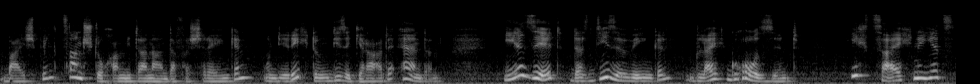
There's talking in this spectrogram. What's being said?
Beispiel Zahnstocher miteinander verschränken und die Richtung dieser Gerade ändern. Ihr seht, dass diese Winkel gleich groß sind. Ich zeichne jetzt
